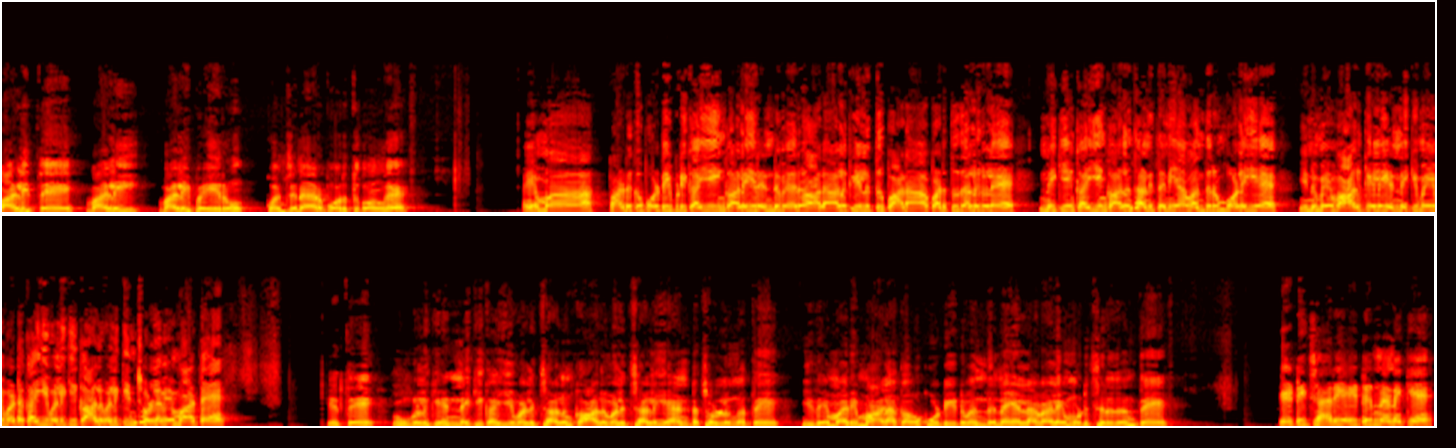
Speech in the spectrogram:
வலித்தே வலி. வலி போயிரும். கொஞ்ச நேரம் பொறுத்துக்கோங்க. ஏம்மா படுக்க போட்டு இப்படி கையையும் காலையும் ரெண்டு பேரும் ஆளாளுக்கு இழுத்து பாடா படுத்துதலுகளே இன்னைக்கு என் கையும் காலும் தனித்தனியா வந்துரும் போலயே. இனிமே வாழ்க்கையில என்னைக்குமே இவட்ட கை வலிக்கு கால் வலிக்குன்னு சொல்லவே மாட்டேன். எத்தே உங்களுக்கு என்னைக்கு கை வலிச்சாலும் கால் வலிச்சாலும் என்கிட்ட சொல்லுங்க தே. இதே மாதிரி மாலாக்காவை கூட்டிட்டு வந்து நான் எல்லா வேலையும் முடிச்சிருந்தேன் தே. ஏட்டி சரி ஆயிட்டுன்னு நினைக்கேன்.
